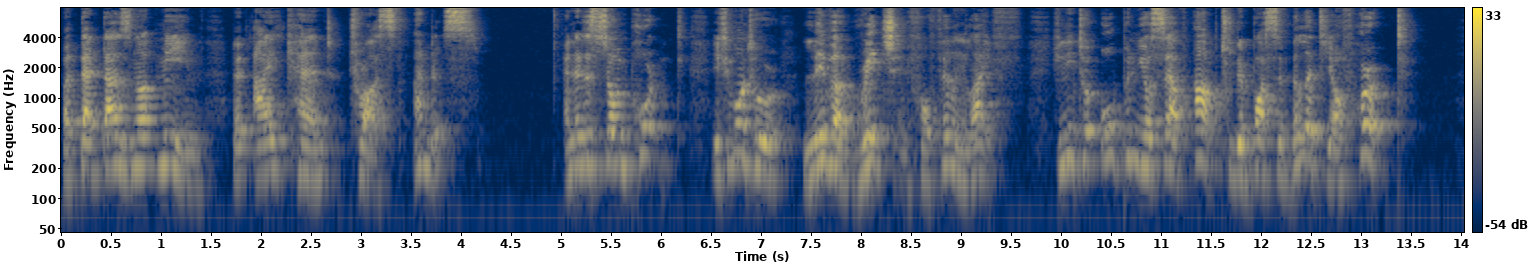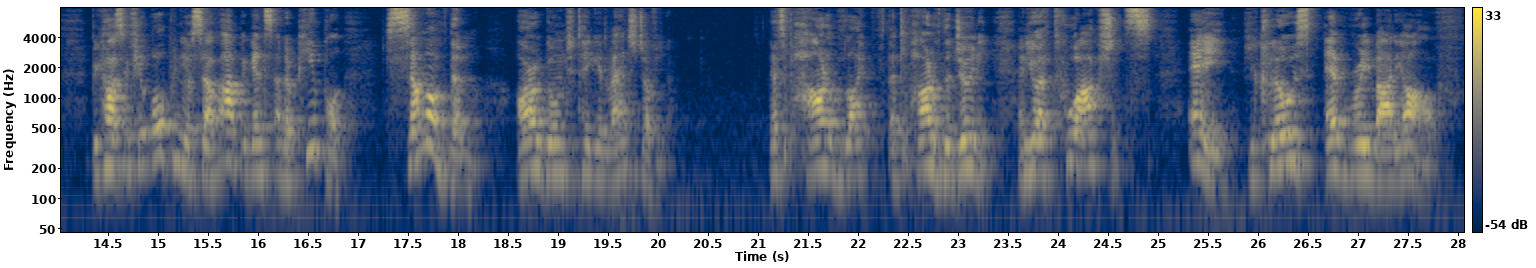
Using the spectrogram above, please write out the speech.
but that does not mean that I can't trust others. And that is so important. If you want to live a rich and fulfilling life, you need to open yourself up to the possibility of hurt. Because if you open yourself up against other people, some of them are going to take advantage of you. That's part of life. That's part of the journey. And you have two options. A, you close everybody off.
